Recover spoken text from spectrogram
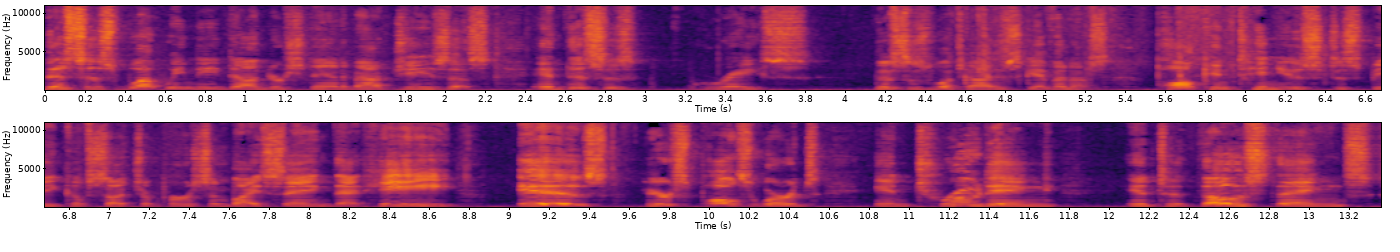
This is what we need to understand about Jesus, and this is grace. This is what God has given us. Paul continues to speak of such a person by saying that he is, here's Paul's words, intruding into those things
